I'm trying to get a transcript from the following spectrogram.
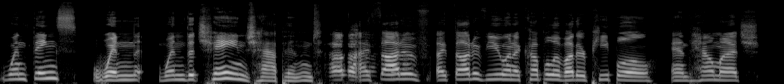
when things when when the change happened, I thought of I thought of you and a couple of other people and how much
